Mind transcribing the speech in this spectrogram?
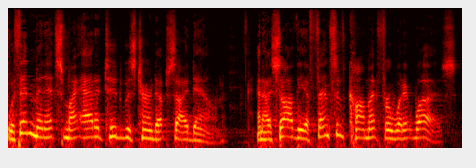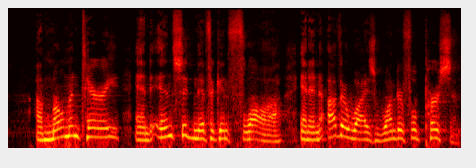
Within minutes, my attitude was turned upside down, and I saw the offensive comment for what it was a momentary and insignificant flaw in an otherwise wonderful person.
